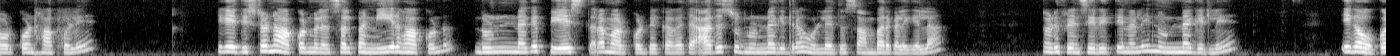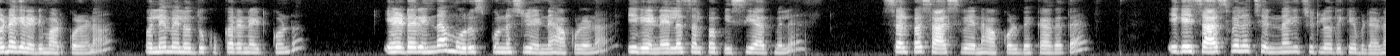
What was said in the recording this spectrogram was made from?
ನೋಡ್ಕೊಂಡು ಹಾಕ್ಕೊಳ್ಳಿ ಈಗ ಇದಿಷ್ಟನ್ನು ಹಾಕ್ಕೊಂಡ್ಮೇಲೆ ಒಂದು ಸ್ವಲ್ಪ ನೀರು ಹಾಕ್ಕೊಂಡು ನುಣ್ಣಗೆ ಪೇಸ್ಟ್ ಥರ ಮಾಡ್ಕೊಳ್ಬೇಕಾಗತ್ತೆ. ಆದಷ್ಟು ನುಣ್ಣಗಿದ್ರೆ ಒಳ್ಳೆಯದು ಸಾಂಬಾರುಗಳಿಗೆಲ್ಲ. ನೋಡಿ ಫ್ರೆಂಡ್ಸ್ ಈ ರೀತಿಯಲ್ಲಿ ನುಣ್ಣಗಿರಲಿ. ಈಗ ಒಗ್ಗರಣೆಗೆ ರೆಡಿ ಮಾಡ್ಕೊಳ್ಳೋಣ. ಒಲೆ ಮೇಲೆ ಒಂದು ಕುಕ್ಕರನ್ನು ಇಟ್ಕೊಂಡು ಎರಡರಿಂದ ಮೂರು ಸ್ಪೂನಷ್ಟು ಎಣ್ಣೆ ಹಾಕ್ಕೊಳ್ಳೋಣ ಈಗ ಎಣ್ಣೆ ಎಲ್ಲ ಸ್ವಲ್ಪ ಬಿಸಿ ಆದಮೇಲೆ ಸ್ವಲ್ಪ ಸಾಸಿವೆಯನ್ನು ಹಾಕ್ಕೊಳ್ಬೇಕಾಗತ್ತೆ ಈಗ ಈ ಸಾಸಿವೆ ಎಲ್ಲ ಚೆನ್ನಾಗಿ ಚಿಟ್ಲೋದಕ್ಕೆ ಬಿಡೋಣ.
